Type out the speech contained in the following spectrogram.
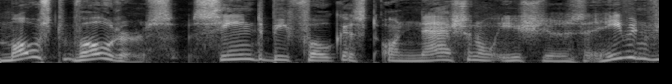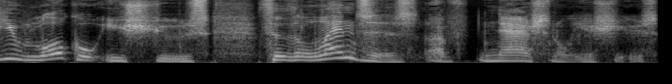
Most voters seem to be focused on national issues and even view local issues through the lenses of national issues.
